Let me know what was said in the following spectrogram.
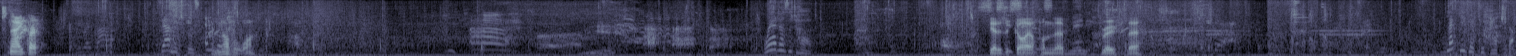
Sniper. Damage boost engaged. Another one. Where does it hurt? Yeah, there's a guy up on the roof there. Let me get you patched up.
